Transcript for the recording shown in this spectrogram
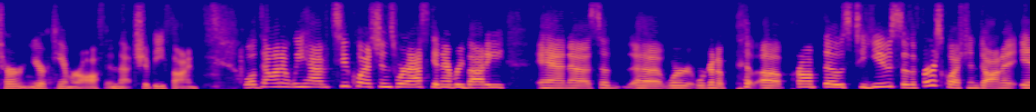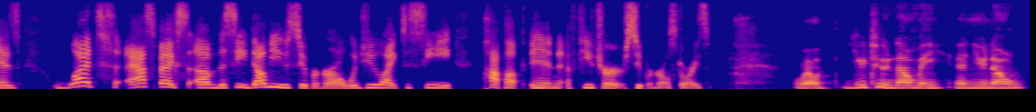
turn your camera off, and that should be fine. Well, Donna, we have two questions we're asking everybody. And uh, so uh, we're, we're going to p- uh, prompt those to you. So, the first question, Donna, is what aspects of the CW Supergirl would you like to see pop up in future Supergirl stories? well, you two know me and you know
